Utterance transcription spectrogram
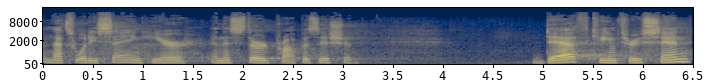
And that's what he's saying here in this third proposition. Death came through sin,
